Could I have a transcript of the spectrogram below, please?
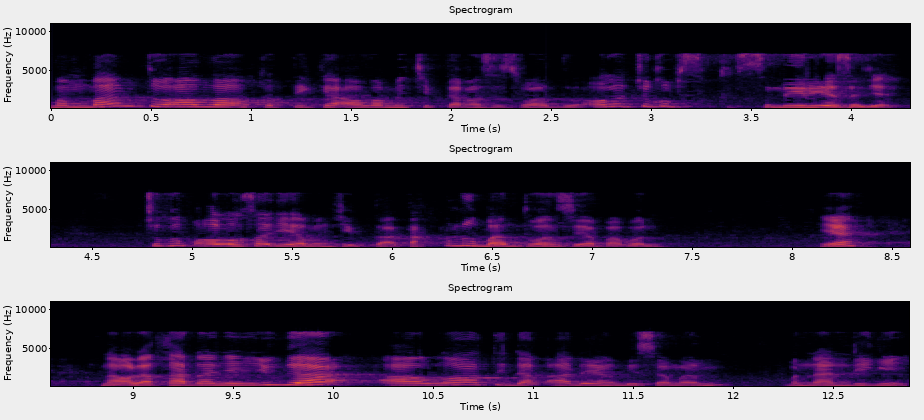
membantu Allah ketika Allah menciptakan sesuatu. Allah cukup sendiri saja. Cukup Allah saja yang mencipta, tak perlu bantuan siapa pun. Ya. Nah, oleh karenanya juga Allah tidak ada yang bisa menandingi.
